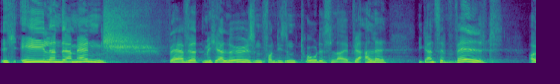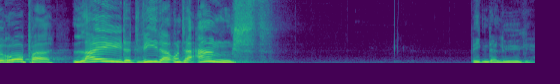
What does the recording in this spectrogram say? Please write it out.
Ich elender Mensch, wer wird mich erlösen von diesem Todesleib? Wir alle, die ganze Welt, Europa leidet wieder unter Angst wegen der Lüge.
